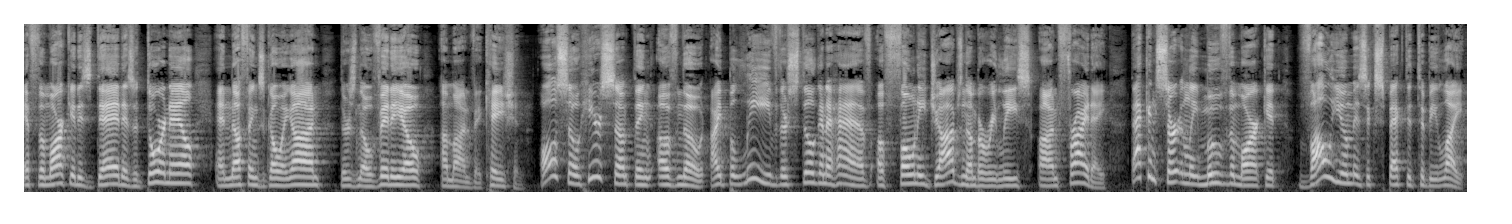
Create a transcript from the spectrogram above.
If the market is dead as a doornail and nothing's going on, there's no video, I'm on vacation. Also, here's something of note. I believe they're still going to have a phony jobs number release on Friday. That can certainly move the market. Volume is expected to be light.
